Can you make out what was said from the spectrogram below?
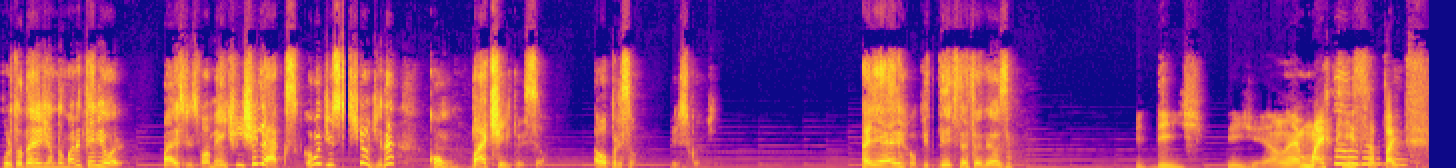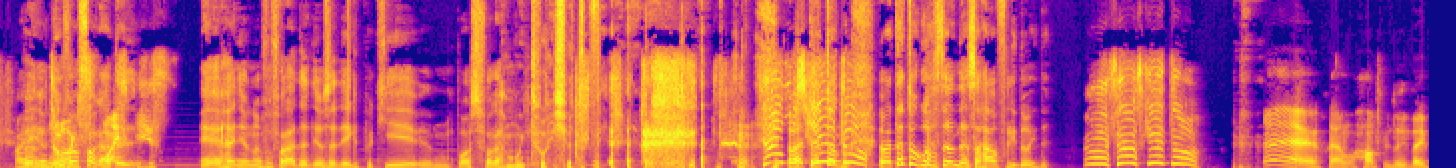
por toda a região do mar interior, mas principalmente em Chiliax. Como disse, Chaldira combate a impressão, a opressão. Esconde. Ranieri, o update da tua deusa? Ela é mais que isso, rapaz. Olha, eu nem vou falar mais da... que isso. É, Rani, eu não vou falar da deusa dele porque eu não posso falar muito hoje. Eu, tô... eu, até, tô... eu até tô gostando dessa Halfling doida. Ah, seu mosquito! É, o Ralph Louis vai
